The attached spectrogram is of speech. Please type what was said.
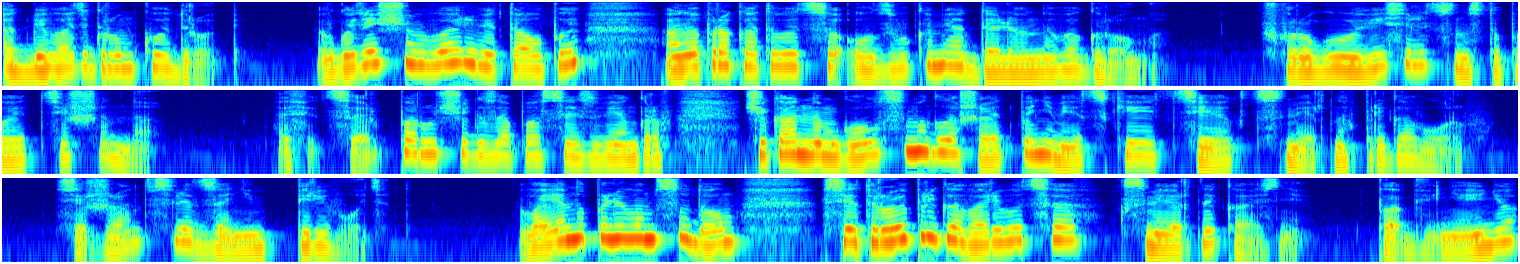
отбивать громкую дробь. В гудящем вареве толпы она прокатывается отзвуками отдаленного грома. В кругу виселиц наступает тишина. Офицер, поручик запаса из венгров, чеканным голосом оглашает по-немецки текст смертных приговоров. Сержант вслед за ним переводит. Военно-полевым судом все трое приговариваются к смертной казни по обвинению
